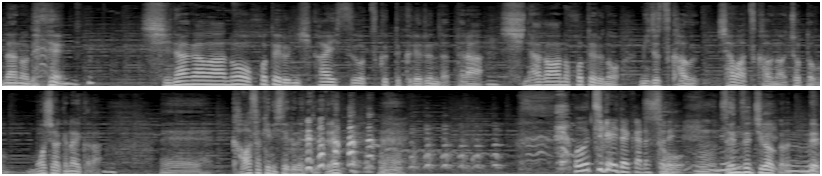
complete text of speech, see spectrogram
なので品川のホテルに控室を作ってくれるんだったらうん。品川のホテルの水使うシャワー使うのはちょっと申し訳ないから、うん。えー川崎にしてくれって言ってね、え大違いだからーそれ。そう、うんね。全然違うから、うん。で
